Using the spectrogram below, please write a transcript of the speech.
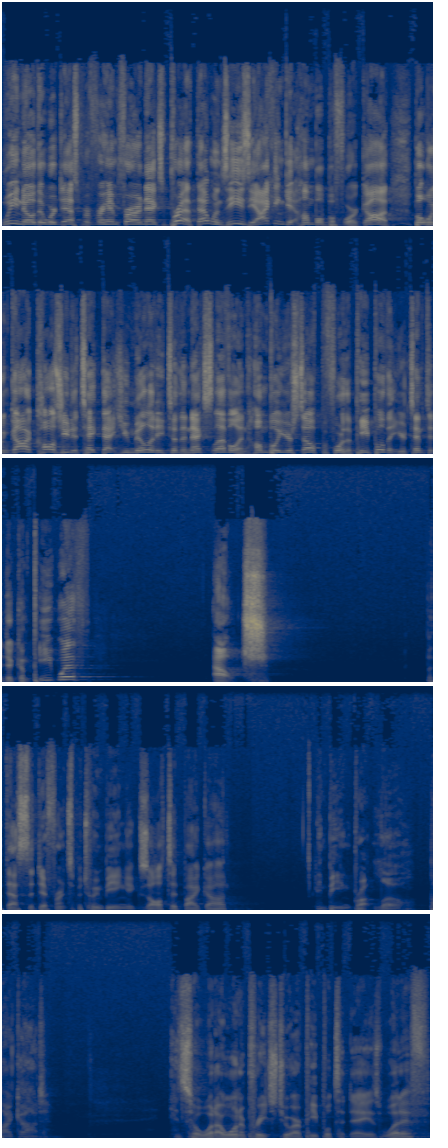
We know that we're desperate for Him for our next breath. That one's easy. I can get humble before God. But when God calls you to take that humility to the next level and humble yourself before the people that you're tempted to compete with, ouch. But that's the difference between being exalted by God and being brought low by God. And so, what I want to preach to our people today is what if,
